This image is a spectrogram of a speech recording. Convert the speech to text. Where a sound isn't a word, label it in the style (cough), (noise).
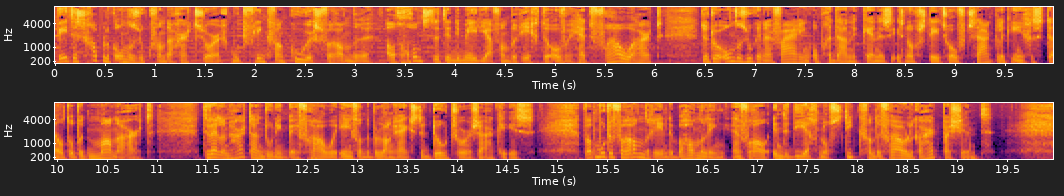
Wetenschappelijk onderzoek van de hartzorg moet flink van koers veranderen. Al gonst het in de media van berichten over het vrouwenhart. De door onderzoek en ervaring opgedane kennis is nog steeds hoofdzakelijk ingesteld op het mannenhart. Terwijl een hartaandoening bij vrouwen een van de belangrijkste doodsoorzaken is. Wat moet er veranderen in de behandeling en vooral in de diagnostiek van de vrouwelijke hartpatiënt?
